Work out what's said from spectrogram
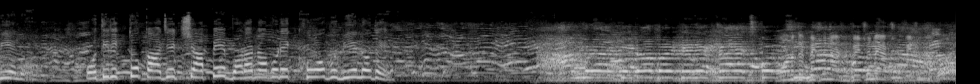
বিএলও। অতিরিক্ত কাজের চাপে বরানগরে ক্ষোভ বিএলওদের। আমরা কাজ করছি পেছনে আছে আসো পেছনে আসো পেছনে আসো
